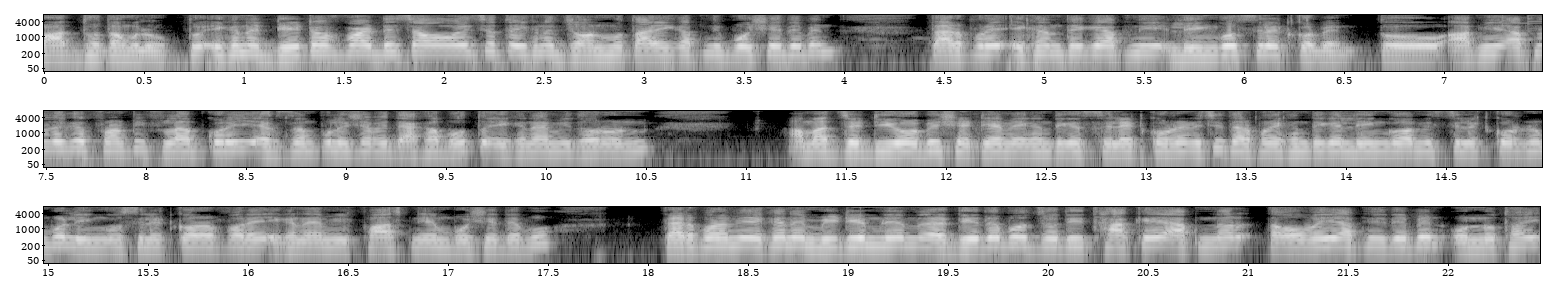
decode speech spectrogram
বাধ্যতামূলক। তো এখানে ডেট অফ বার্থডে চাওয়া হয়েছে, তো এখানে জন্ম তারিখ আপনি বসিয়ে দেবেন। তারপরে এখান থেকে আপনি লিঙ্গ সিলেক্ট করবেন। তো আমি আপনাদেরকে ফর্মটি ফিল করেই এক্সাম্পল হিসাবে দেখাবো। তো এখানে আমি ধরুন আমার যে ডিওবি সেটি আমি এখান থেকে সিলেক্ট করে নিচ্ছি তারপর এখান থেকে লিঙ্গ আমি সিলেক্ট করে নেব। লিঙ্গ সিলেক্ট করার পরে এখানে আমি ফার্স্ট নেম বসিয়ে দেবো। তারপর আমি এখানে মিডিয়াম নেম দিয়ে দেবো। যদি থাকে আপনার, তবেই আপনি দেবেন। অন্যথায়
